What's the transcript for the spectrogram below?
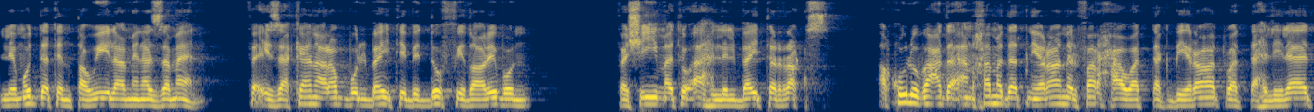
لمدة طويلة من الزمان. فإذا كان رب البيت بالدف ضارب فشيمة أهل البيت الرقص. أقول بعد أن خمدت نيران الفرحة والتكبيرات والتهليلات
